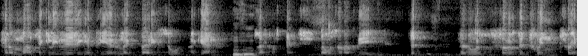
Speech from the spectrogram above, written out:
kind of magically they reappear like very soon again, mm-hmm. left of stage. That was sort of the, the that was sort of the twin trick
